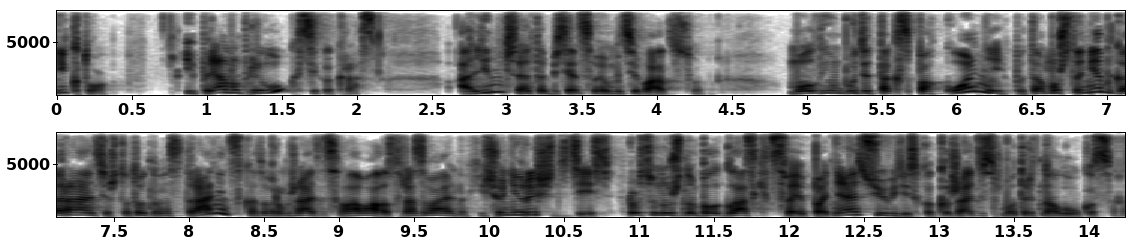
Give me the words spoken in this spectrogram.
Никто. И прямо при Лукасе как раз Али начинает объяснять свою мотивацию — Мол, ему будет так спокойней, потому что нет гарантии, что тот иностранец, с которым Жади целовалась в развалинах, еще не рыщет здесь. Просто нужно было глазки свои поднять и увидеть, как Жади смотрит на Лукаса.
